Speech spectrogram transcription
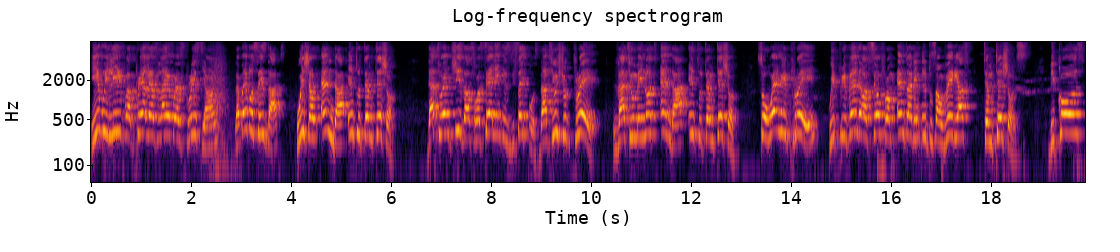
If we live a prayerless life as Christian, the Bible says that we shall enter into temptation. That's when Jesus was telling his disciples that you should pray that you may not enter into temptation. So when we pray, we prevent ourselves from entering into some various temptations because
